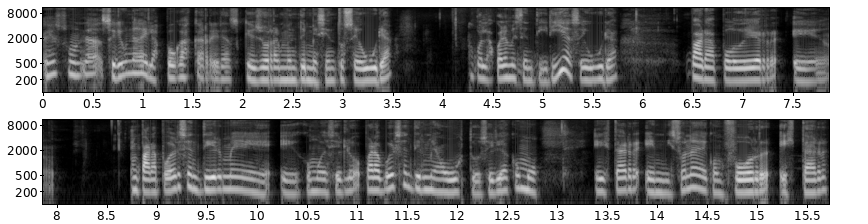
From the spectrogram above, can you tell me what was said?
es una, sería una de las pocas carreras que yo realmente me siento segura, con las cuales me sentiría segura para poder. Eh, para poder sentirme, eh, ¿cómo decirlo? Para poder sentirme a gusto. Sería como estar en mi zona de confort, estar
